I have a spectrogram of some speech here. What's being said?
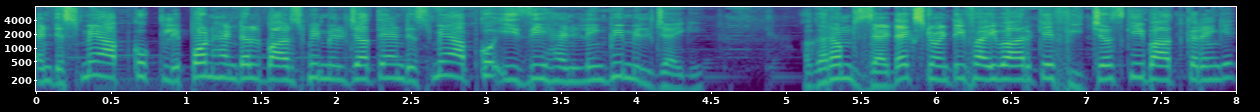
एंड इसमें आपको क्लिप ऑन हैंडल बार्स भी मिल जाते हैं एंड इसमें आपको ईजी हैंडलिंग भी मिल जाएगी। अगर हम ZX 25R के फीचर्स की बात करेंगे,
